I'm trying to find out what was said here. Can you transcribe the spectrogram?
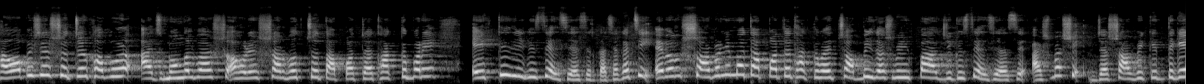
হাওয়া অফিসের সূত্রের খবর, আজ মঙ্গলবার শহরের সর্বোচ্চ তাপমাত্রা থাকতে পারে একত্রিশ ডিগ্রি সেলসিয়াসের কাছাকাছি এবং সর্বনিম্ন তাপমাত্রা থাকতে পারে চব্বিশ দশমিক পাঁচ ডিগ্রি সেলসিয়াসের আশপাশে, যা স্বাভাবিকের থেকে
